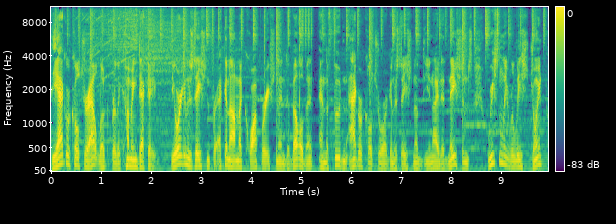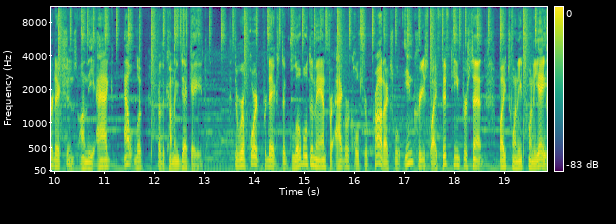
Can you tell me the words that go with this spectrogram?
The agriculture outlook for the coming decade. The Organization for Economic Cooperation and Development and the Food and Agriculture Organization of the United Nations recently released joint predictions on the ag outlook for the coming decade. The report predicts that global demand for agriculture products will increase by 15% by 2028,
